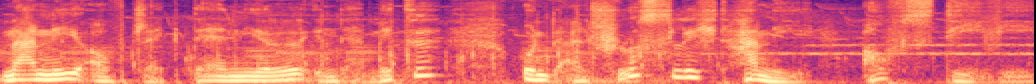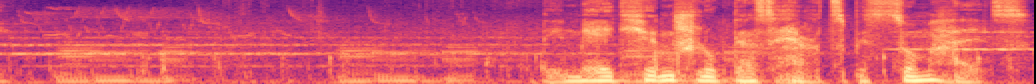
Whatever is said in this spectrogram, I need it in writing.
Nanny auf Jack Daniel in der Mitte und als Schlusslicht Honey auf Stevie. Den Mädchen schlug das Herz bis zum Hals.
